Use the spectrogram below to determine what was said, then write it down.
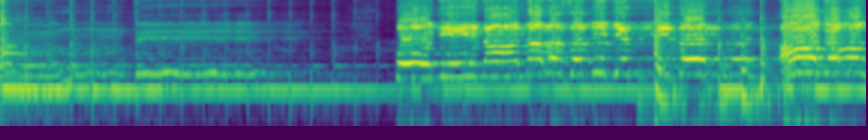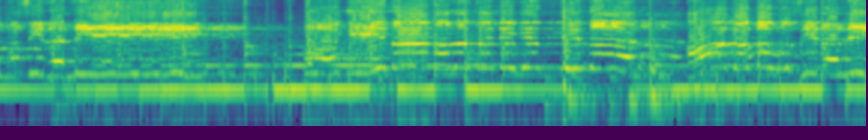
ಬಂದೆ. ಹೋಗಿ ನಾನರಸನಿಗೆಂದಿದ ಆಗಮ ಉಸಿರಲಿ ಹೋಗಿ ನಾನರಸನಿಗೆಂದಿದ ಆಗಮ ಉಸಿರಲಿ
